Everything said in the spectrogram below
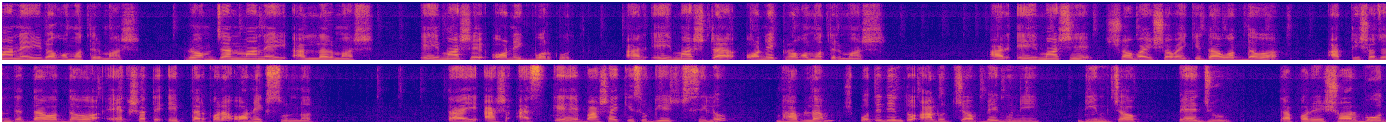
মানেই রহমতের মাস। রমজান মানেই আল্লাহর মাস। এই মাসে অনেক বরকত, আর এই মাসটা অনেক রহমতের মাস। আর এই মাসে সবাই সবাইকে দাওয়াত দেওয়া আত্মীয় স্বজনদের দাওয়াত দেওয়া, একসাথে ইফতার করা অনেক সুন্নত। তাই আজকে বাসায় কিছু গেস্ট ছিল। ভাবলাম প্রতিদিন তো আলুর চপ, বেগুনি, ডিম চপ পেঁজু তারপরে শরবত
